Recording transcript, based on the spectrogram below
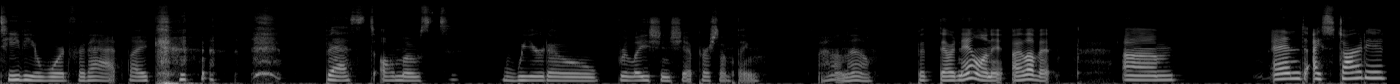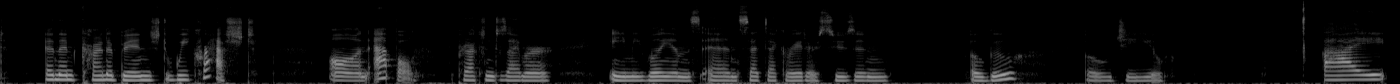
TV award for that. Like, best almost weirdo relationship or something. I don't know. But they're nailing it. I love it. Um, and I started and then kind of binged We Crashed on Apple. Production designer Amy Williams and set decorator Susan Ogu. O G U. I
